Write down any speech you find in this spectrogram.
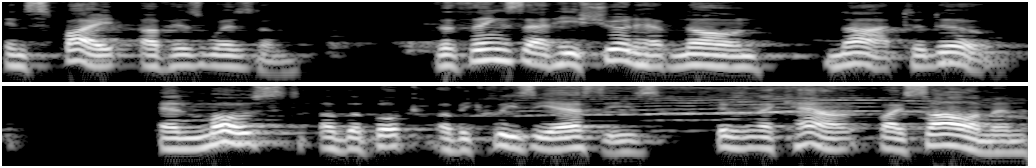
in spite of his wisdom. The things that he should have known not to do. And most of the book of Ecclesiastes is an account by Solomon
